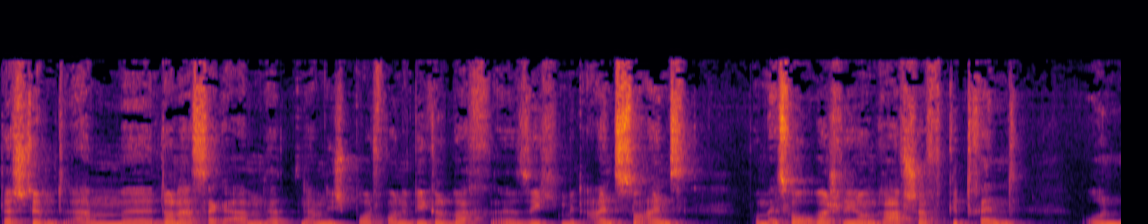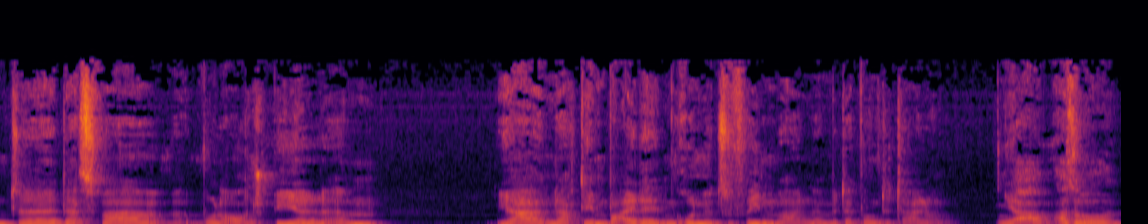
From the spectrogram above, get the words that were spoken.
das stimmt. Am äh, Donnerstagabend hat, haben die Sportfreunde Birkelbach äh, sich mit 1 zu 1 vom SV Oberschleder und Grafschaft getrennt. Und äh, das war wohl auch ein Spiel, ähm, ja, nachdem beide im Grunde zufrieden waren ne, mit der Punkteteilung. Ja, also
